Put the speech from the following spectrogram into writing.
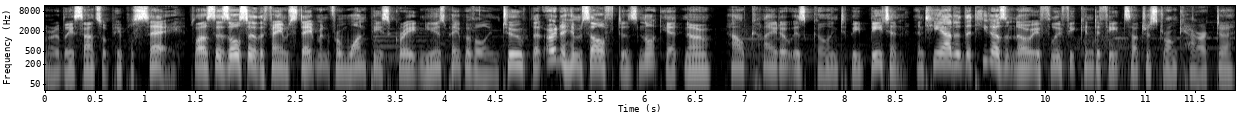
or at least that's what people say. Plus, there's also the famed statement from One Piece Great Newspaper Volume 2 that Oda himself does not yet know how Kaido is going to be beaten, and he added that he doesn't know if Luffy can defeat such a strong character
